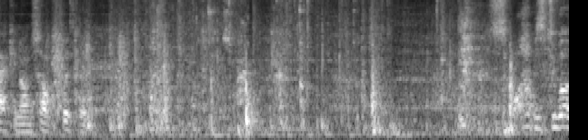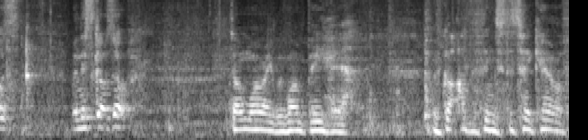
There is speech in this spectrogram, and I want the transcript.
Sacking on top quickly. So what happens to us when this goes up? Don't worry, we won't be here. We've got other things to take care of.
